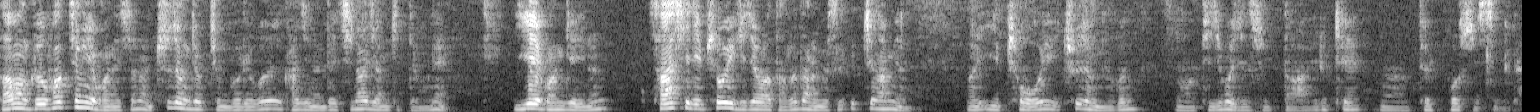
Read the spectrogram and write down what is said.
다만 그 확정에 관해서는 추정적 증거력을 가지는 데 지나지 않기 때문에 이해관계인은 사실이 표의 기재와 다르다는 것을 입증하면 어, 이 표의 추정력은 어, 뒤집어질 수 있다. 이렇게 어, 볼수 있습니다.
